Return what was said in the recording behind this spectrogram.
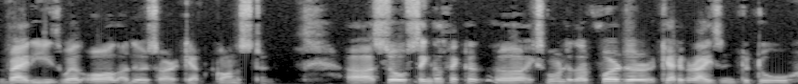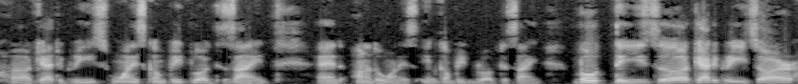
varies while all others are kept constant. Uh, so single factor uh, are further categorized into two uh, categories. One is complete block design and another one is incomplete block design. Both these uh, categories are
